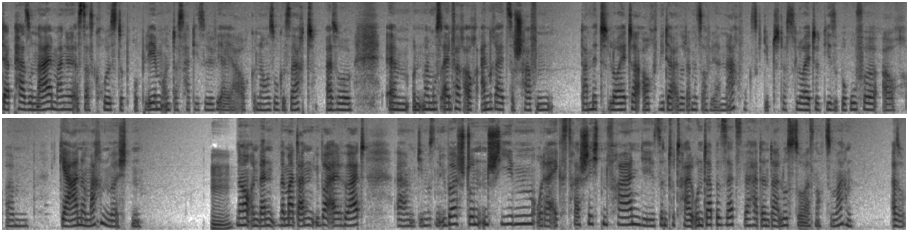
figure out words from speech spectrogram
der Personalmangel ist das größte Problem und das hat die Silvia ja auch genauso gesagt. Also, ähm, und man muss einfach auch Anreize schaffen, damit Leute auch wieder, also damit es auch wieder Nachwuchs gibt, dass Leute diese Berufe auch ähm, gerne machen möchten. Mhm. Ne, und wenn, wenn man dann überall hört, ähm, die müssen Überstunden schieben oder Extraschichten fahren, die sind total unterbesetzt, wer hat denn da Lust, sowas noch zu machen? Also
